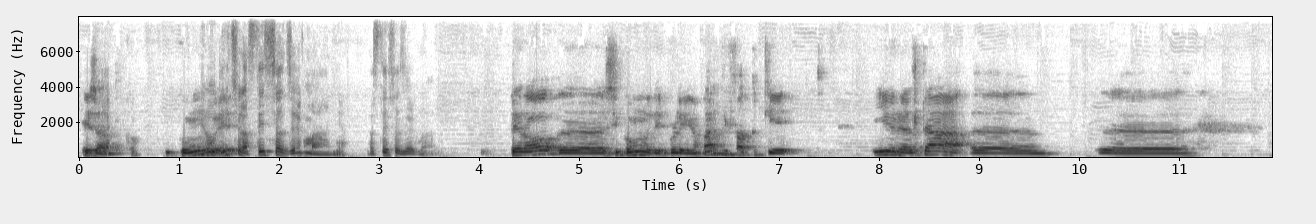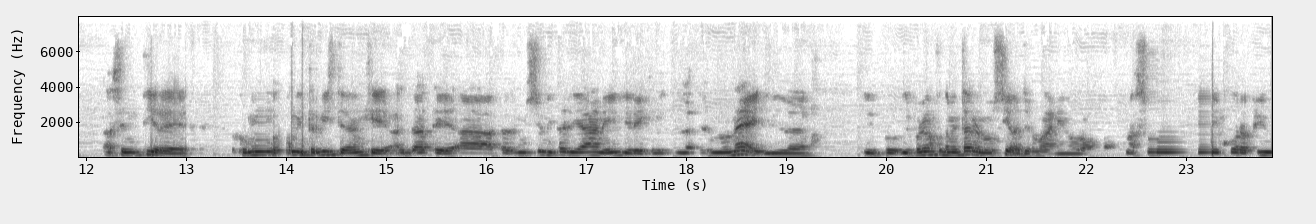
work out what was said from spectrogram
esatto ecco. Comunque... e lo dice la stessa Germania la stessa Germania però eh, si pongono dei problemi, a parte il fatto che io in realtà eh, eh, a sentire comunque alcune interviste anche date a trasmissioni italiane, io direi che non è il, il, il problema fondamentale non sia la Germania in Europa, ma sono ancora più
